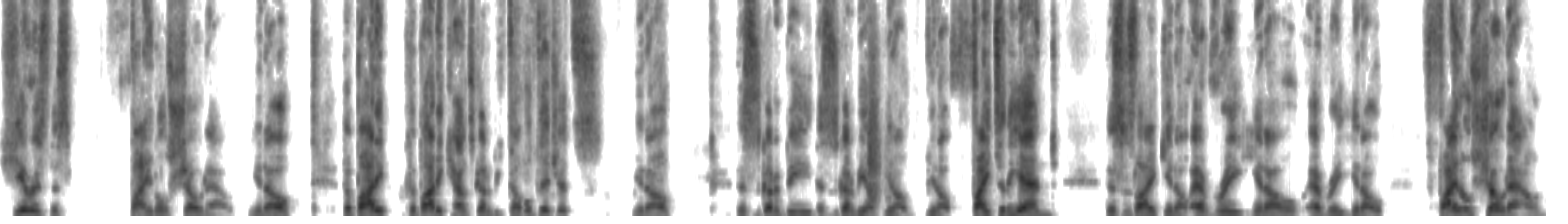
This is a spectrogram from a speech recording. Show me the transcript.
here is this final showdown. You know, the body, the body count's going to be double digits. You know, this is going to be, this is going to be a, you know, you know, fight to the end. This is like, you know, every, you know, every, you know, final showdown.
